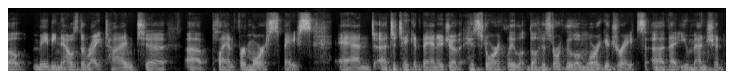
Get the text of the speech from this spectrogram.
well, maybe now's the right time to uh, plan for more space and uh, to take advantage of historically the historically low mortgage rates uh, that you mentioned.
